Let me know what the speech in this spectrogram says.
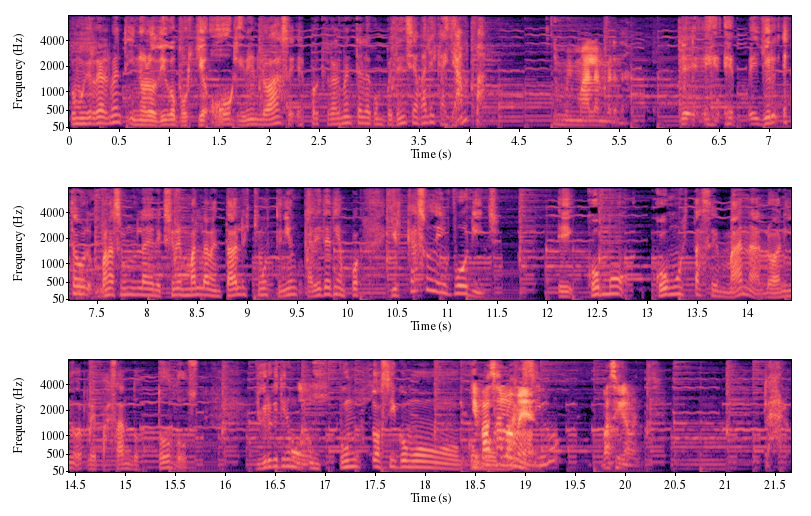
Como que realmente, y no lo digo porque, oh, qué bien lo hace, es porque realmente la competencia vale callampa. Es muy mala, en verdad. Eh, eh, eh, yo, estas van a ser una de las elecciones más lamentables que hemos tenido en caleta de tiempo. Y el caso de Boric, eh, cómo, esta semana lo han ido repasando todos. Yo creo que tiene un, punto así como. ¿Qué pasa lo máximo, básicamente. Claro.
